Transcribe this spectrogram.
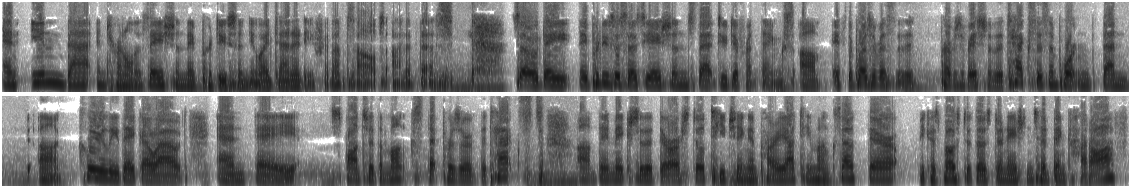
And in that internalization, they produce a new identity for themselves out of this. So they, they produce associations that do different things. Um, if the preservation, of the text is important, then uh, clearly they go out and they sponsor the monks that preserve the text. Um, they make sure that there are still teaching and pariyatti monks out there because most of those donations had been cut off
